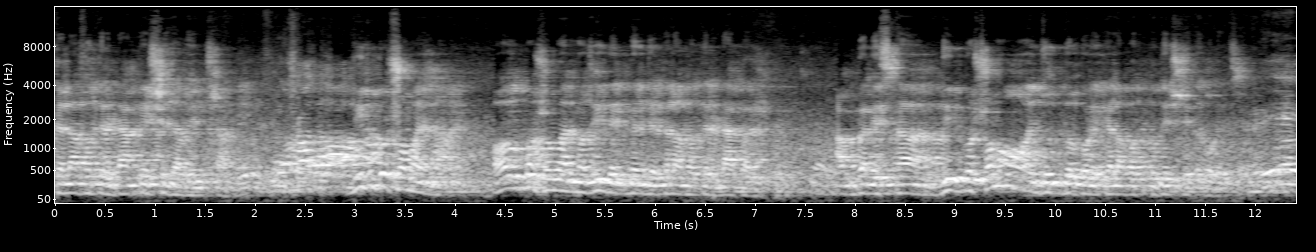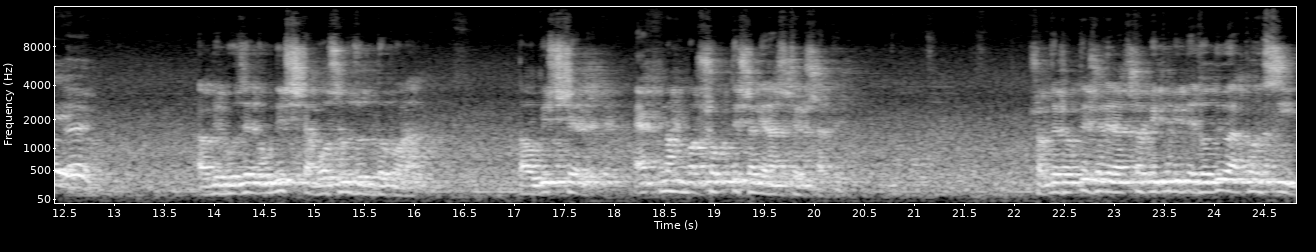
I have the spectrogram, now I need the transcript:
খেলাফতের ডাক এসে যাবে দীর্ঘ সময় নয় অল্প সময়ের মাঝেই দেখবেন যে খেলাফতের ডাক আসবে। আফগানিস্তান দীর্ঘ সময় যুদ্ধ করে খেলাফত প্রতিষ্ঠিত করেছে। আপনি বুঝেন, উনিশটা বছর যুদ্ধ করা। তাও বিশ্বের এক নম্বর শক্তিশালী রাষ্ট্রের সাথে। সবচেয়ে শক্তিশালী রাষ্ট্র পৃথিবীতে যদিও এখন চীন।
